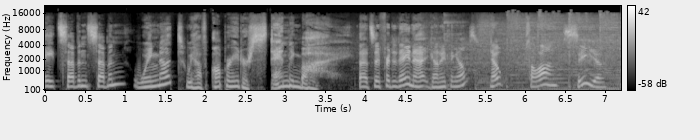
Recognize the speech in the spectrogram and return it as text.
877 Wingnut. We have operators standing by. That's it for today, Nat. You got anything else? Nope. So long. See ya.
